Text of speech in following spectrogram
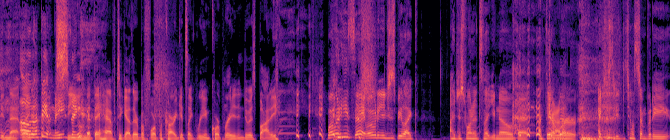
in that Oh, like that'd be amazing. scene that they have together before Picard gets like reincorporated into his body. what would he say? What would he just be like? I just wanted to let you know that there Got it. were. I just needed to tell somebody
